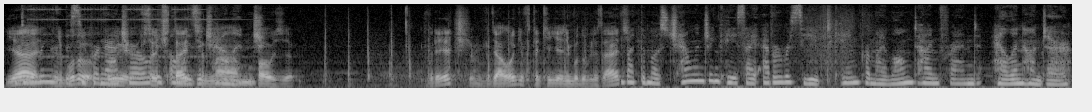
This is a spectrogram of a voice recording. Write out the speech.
я не буду... Вы все читайте на паузе в речь, в диалоги, в такие я не буду влезать. But the most challenging case I ever received came from my longtime friend, Helen Hunter.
